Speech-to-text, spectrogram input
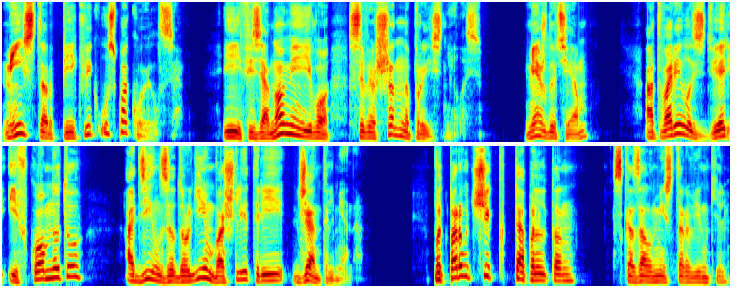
Мистер Пиквик успокоился, и физиономия его совершенно прояснилась. Между тем отворилась дверь, и в комнату один за другим вошли три джентльмена. «Подпоручик Тэпплтон», — сказал мистер Винкель.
